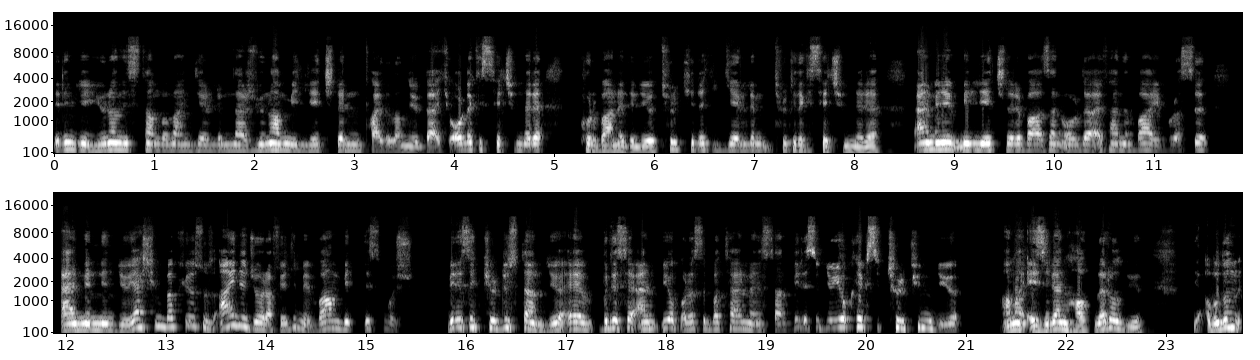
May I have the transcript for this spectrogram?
dediğim gibi Yunanistan'da olan gerilimler Yunan milliyetçilerinin faydalanıyor. Belki oradaki seçimlere kurban ediliyor. Türkiye'deki gerilim, Türkiye'deki seçimlere. Ermeni milliyetçileri bazen orada efendim vay burası Ermeninin diyor. Ya şimdi bakıyorsunuz aynı coğrafya değil mi? Van, Bitlis, Muş. Birisi Kürdistan diyor. E, birisi yok orası Batı Ermenistan. Birisi diyor yok hepsi Türk'ün diyor. Ama ezilen halklar oluyor. Bunun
